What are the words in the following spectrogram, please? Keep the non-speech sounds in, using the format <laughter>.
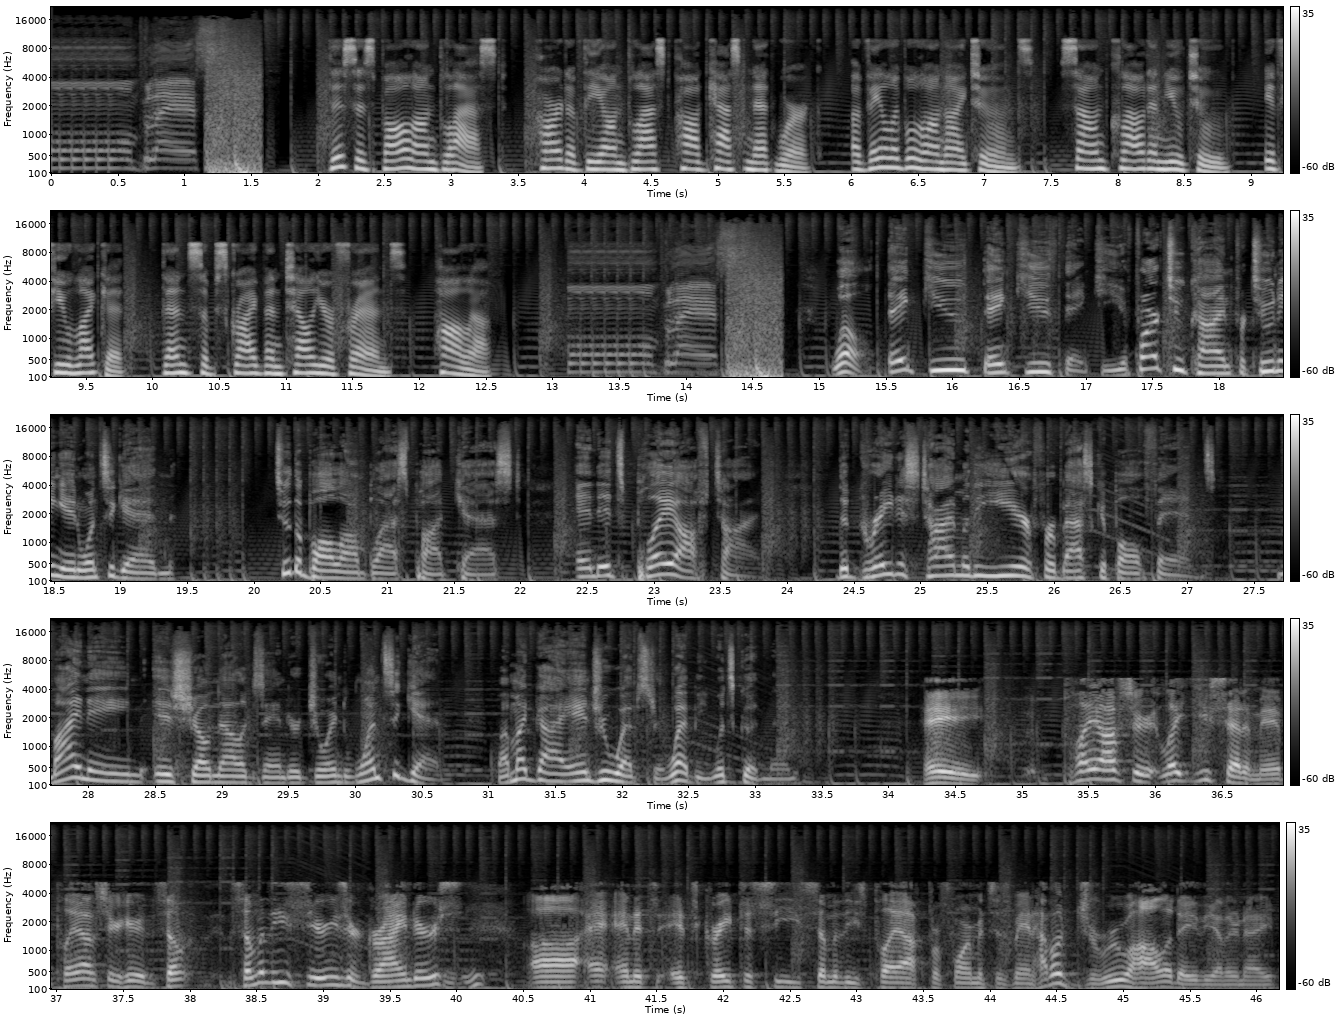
On blast. This is Ball on Blast, part of the On Blast Podcast Network, available on iTunes, SoundCloud, and YouTube. If you like it, then subscribe and tell your friends. Holla. On blast. Well, thank you, thank you, thank you. You're far too kind for tuning in once again to the Ball on Blast podcast. And it's playoff time, the greatest time of the year for basketball fans. My name is Sheldon Alexander, joined once again by my guy, Andrew Webster. Webby, what's good, man? Hey, playoffs are like you said it, man. Playoffs are here. Some some of these series are grinders, uh, and it's it's great to see some of these playoff performances, man. How about Jrue Holiday the other night?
